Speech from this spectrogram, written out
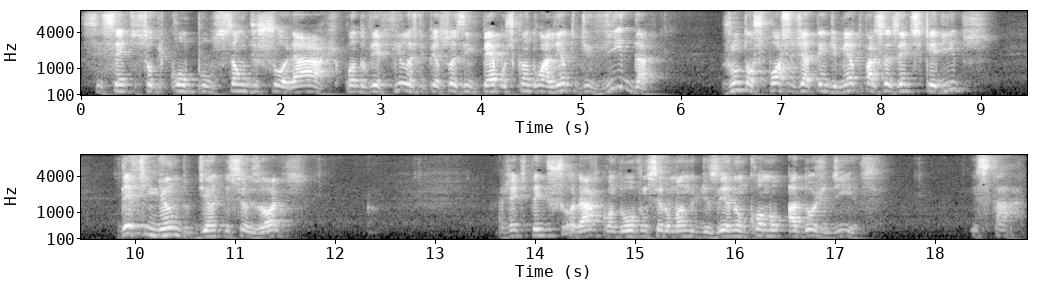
se sente sob compulsão de chorar quando vê filas de pessoas em pé buscando um alento de vida junto aos postos de atendimento para seus entes queridos, definhando diante de seus olhos. A gente tem de chorar quando ouve um ser humano dizer não como há dois dias. Está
